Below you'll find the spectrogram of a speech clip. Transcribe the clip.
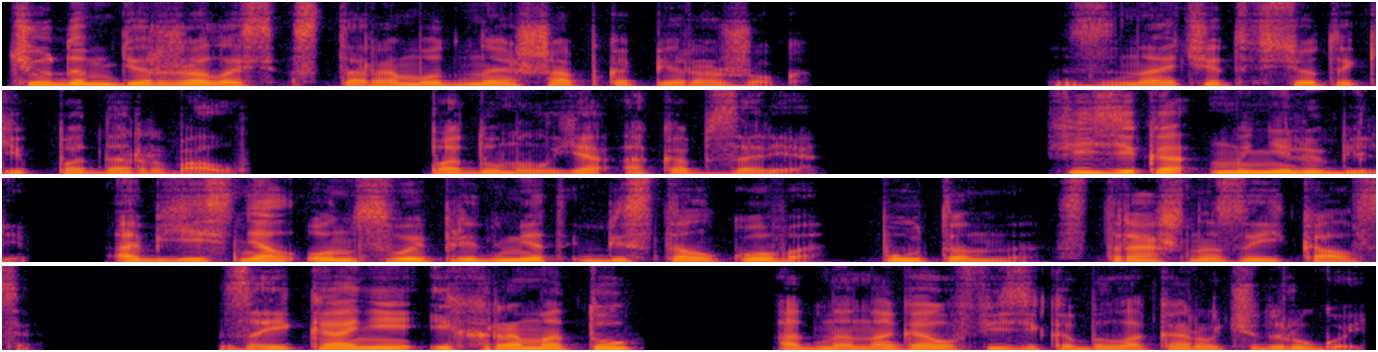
чудом держалась старомодная шапка-пирожок. Значит, все-таки подорвал, — подумал я о Кобзаре. Физика мы не любили. Объяснял он свой предмет бестолково, путанно, страшно заикался. Заикание и хромоту, одна нога у физика была короче другой,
